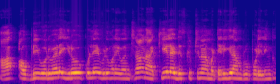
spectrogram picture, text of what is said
அ- அப்படி ஒருவேளை இரவுக்குள்ளே விடுமுறை வந்துச்சுன்னா நான் கீழே டிஸ்கிரிப்ஷனில் நம்ம டெலிகிராம் குரூப்போட லிங்க்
